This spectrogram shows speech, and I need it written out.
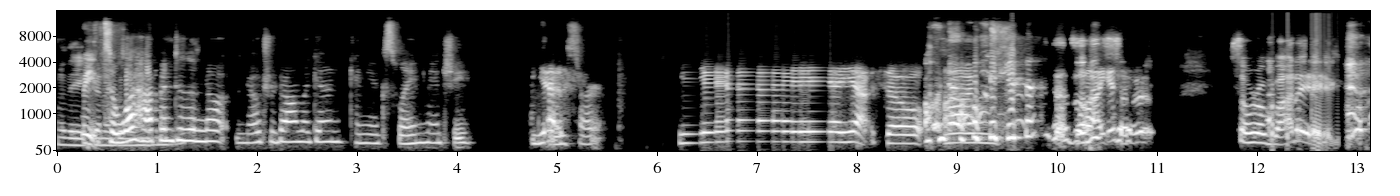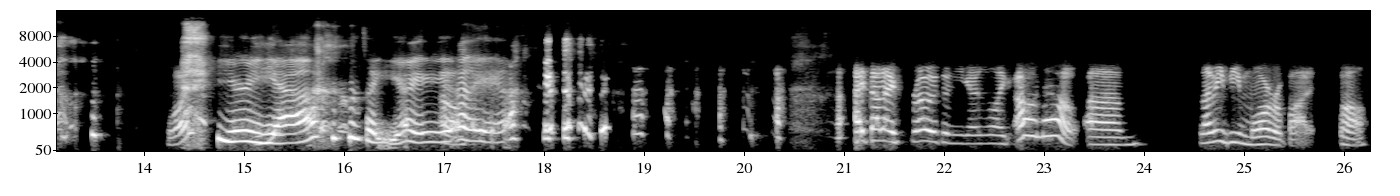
Are they Wait, so what on- happened to the no- Notre Dame again? Can you explain, Manchi? before Yes. Start. Yeah, yeah, yeah. So Oh no, um, That's Well, well, I guess- so, so robotic. what? you're yeah. it's like yeah, yeah, yeah. I thought I froze and you guys were like, oh no. Um, let me be more robotic. Well,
